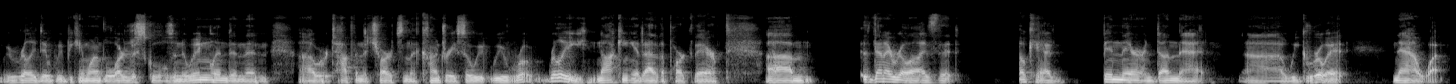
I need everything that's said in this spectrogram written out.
We really did. We became one of the largest schools in New England, and then uh, we were top in the charts in the country. So we, we were really knocking it out of the park there. Um, then I realized that okay, I've been there and done that. Uh, we grew it. Now what?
